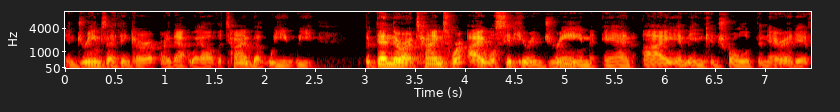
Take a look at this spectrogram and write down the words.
and dreams I think are, are that way all the time. But we we but then there are times where I will sit here and dream, and I am in control of the narrative.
